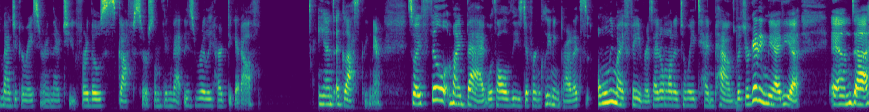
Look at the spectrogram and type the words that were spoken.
magic eraser in there too for those scuffs or something that is really hard to get off. And a glass cleaner. So I fill my bag with all of these different cleaning products, only my favorites. I don't want it to weigh 10 pounds, but you're getting the idea. And uh,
